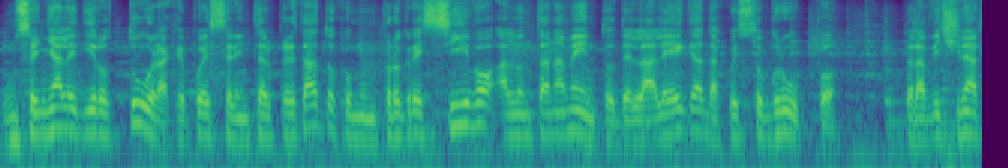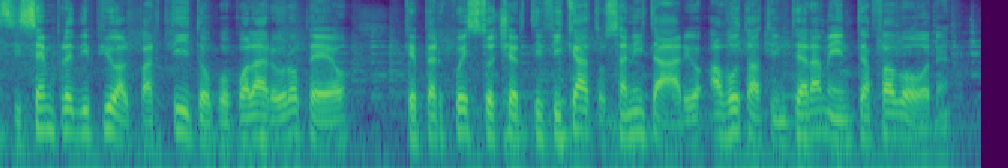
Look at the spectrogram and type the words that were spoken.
Un segnale di rottura che può essere interpretato come un progressivo allontanamento della Lega da questo gruppo per avvicinarsi sempre di più al Partito Popolare Europeo che per questo certificato sanitario ha votato interamente a favore.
